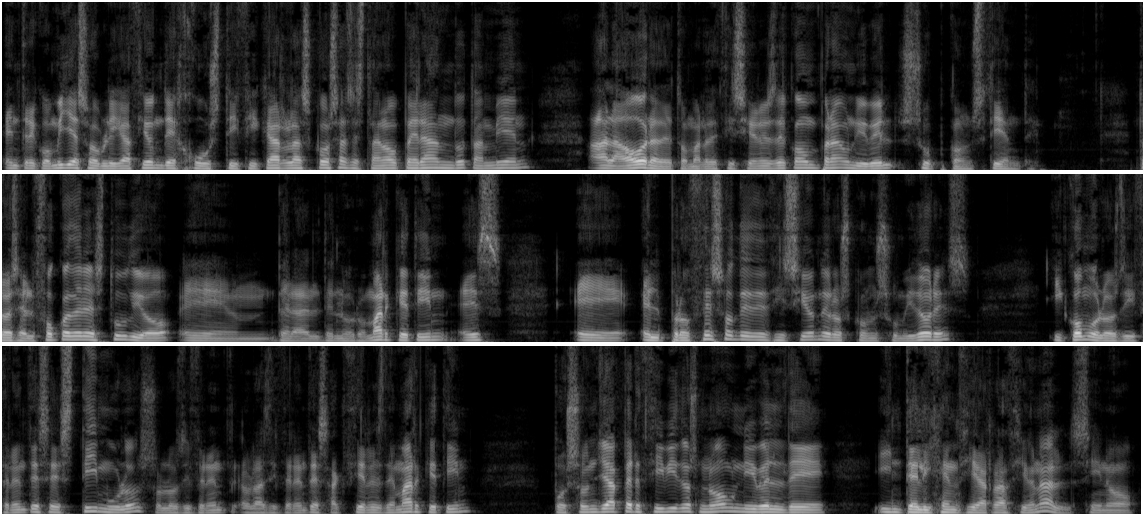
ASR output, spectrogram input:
entre comillas, obligación de justificar las cosas, están operando también a la hora de tomar decisiones de compra a un nivel subconsciente. Entonces, el foco del estudio em, del neuromarketing es eh, el proceso de decisión de los consumidores y cómo los diferentes estímulos o, los diferentes, o las diferentes acciones de marketing pues son ya percibidos no a un nivel de inteligencia racional, sino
